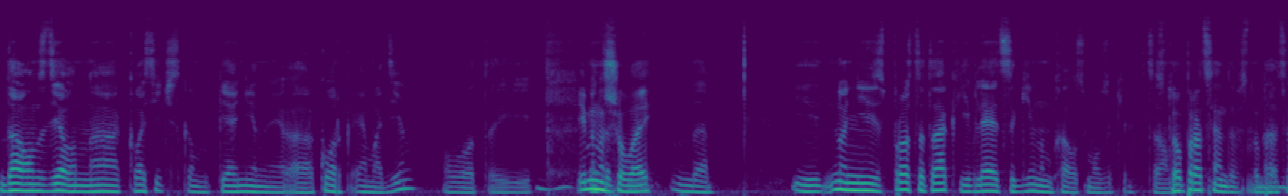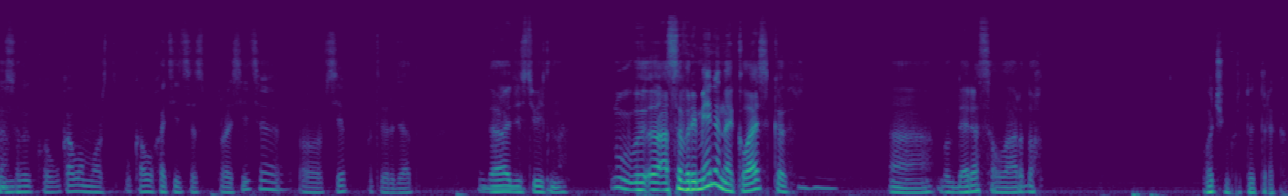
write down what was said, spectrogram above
Да, он сделан на классическом пианино э, Korg M1. Вот, и именно Это- Шулай. да. И, ну, не просто так является гимном хаос-музыки в целом. Сто процентов, сто процентов. у кого можете, у кого хотите, спросите, э, все подтвердят. Да, действительно. Ну, э, а современная классика Мгм. а, благодаря Солардо. Очень крутой трек.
